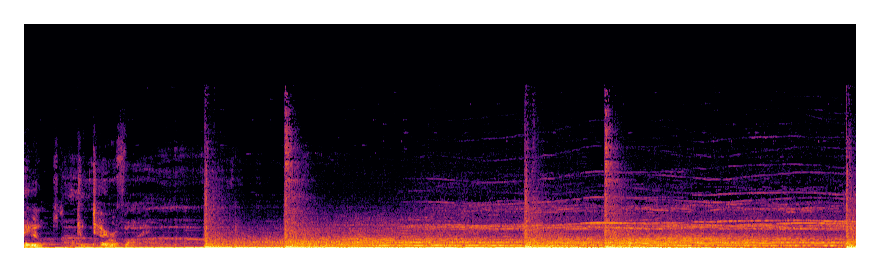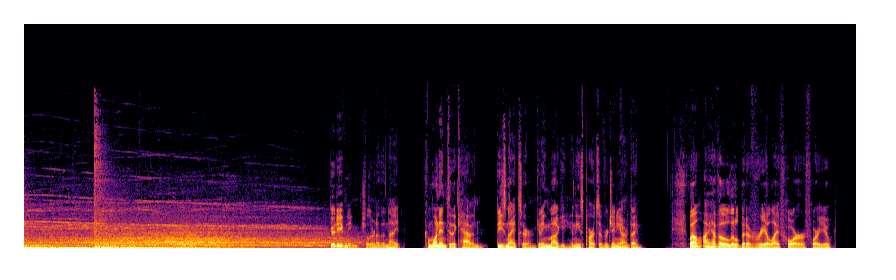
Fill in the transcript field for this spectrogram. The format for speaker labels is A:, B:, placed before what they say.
A: Tales to Terrify.
B: Good evening, children of the night. Come on into the cabin. These nights are getting muggy in these parts of Virginia, aren't they? Well, I have a little bit of real life horror for you.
